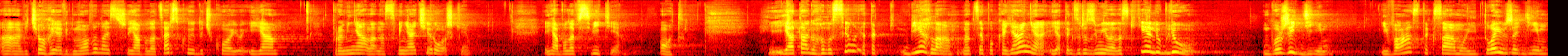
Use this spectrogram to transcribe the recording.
від чого я відмовилась, що я була царською дочкою, і я проміняла на свинячі рожки. І я була в світі. От. І я так голосила, я так бігла на це покаяння, і я так зрозуміла, наскільки я люблю Божий дім. І вас так само, і той вже дім.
